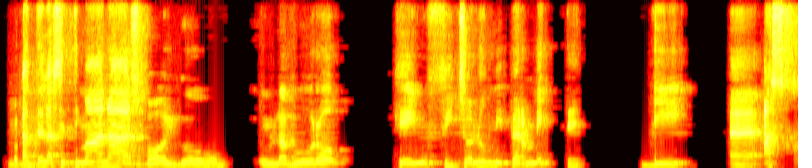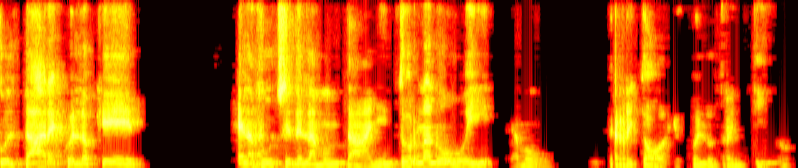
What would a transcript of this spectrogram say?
Durante la settimana svolgo un lavoro che in ufficio non mi permette di eh, ascoltare quello che è la voce della montagna. Intorno a noi abbiamo un territorio, quello trentino,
